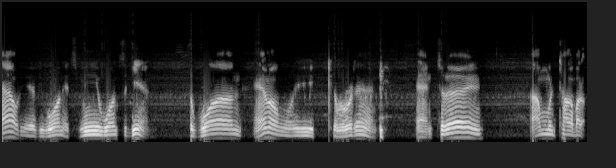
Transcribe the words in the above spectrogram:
Howdy everyone, it's me once again, the one and only Killer Dan. And today, I'm going to talk about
